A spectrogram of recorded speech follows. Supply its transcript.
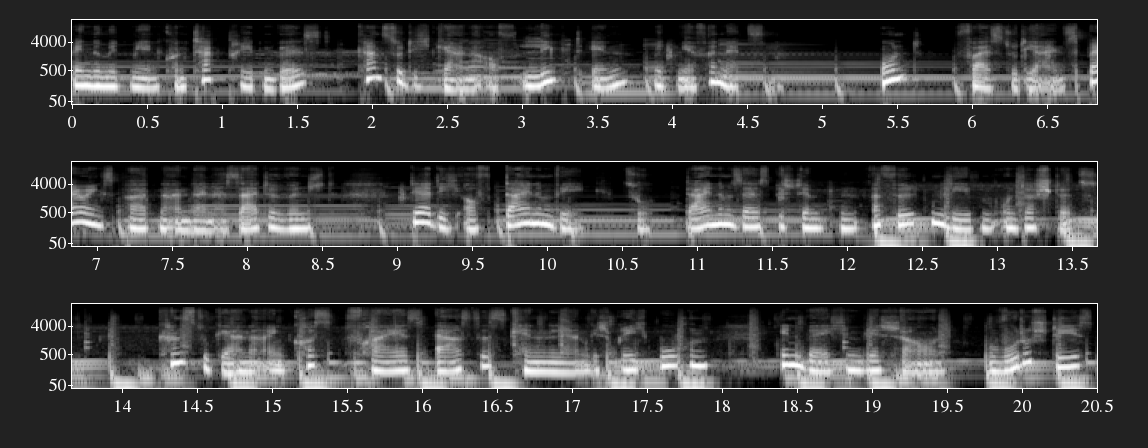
Wenn du mit mir in Kontakt treten willst, kannst du dich gerne auf LinkedIn mit mir vernetzen. Und falls du dir einen Sparingspartner an deiner Seite wünschst, der dich auf deinem Weg zu deinem selbstbestimmten, erfüllten Leben unterstützt, kannst du gerne ein kostenfreies erstes Kennenlerngespräch buchen, in welchem wir schauen, wo du stehst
